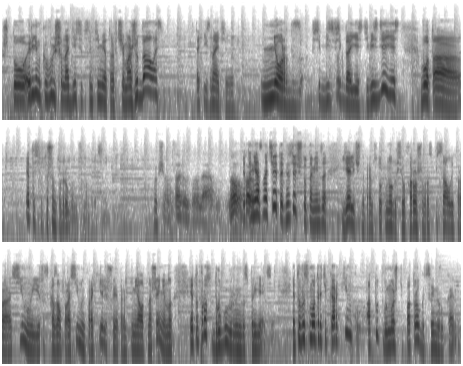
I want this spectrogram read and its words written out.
что ринг выше на 10 сантиметров, чем ожидалось, такие, знаете, нердз всегда есть и везде есть. Вот, а это все совершенно по-другому смотрится. Вообще. Абсолютно, да. Но это тоже... не означает, это не означает, что там, я не знаю, я лично прям столько много всего хорошего расписал и про Сину, и рассказал про Сину, и про Келли, что я прям поменял отношения, но это просто другой уровень восприятия. Это вы смотрите картинку, а тут вы можете потрогать своими руками.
